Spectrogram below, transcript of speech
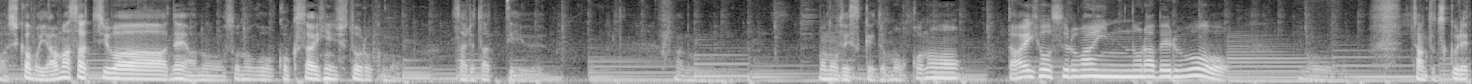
まあ、しかも山幸はねあのその後国際品種登録もされたっていうあのものですけどもこの代表するワインのラベルをちゃんと作れ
